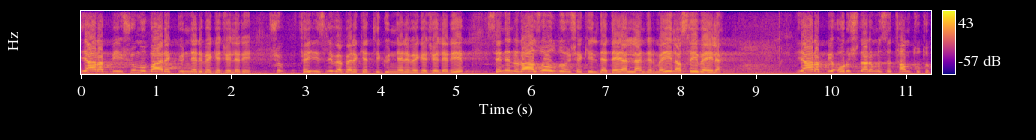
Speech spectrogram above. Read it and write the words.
Ya Rabbi şu mübarek günleri ve geceleri, şu feyizli ve bereketli günleri ve geceleri senin razı olduğun şekilde değerlendirmeyi nasip eyle. Ya Rabbi oruçlarımızı tam tutup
